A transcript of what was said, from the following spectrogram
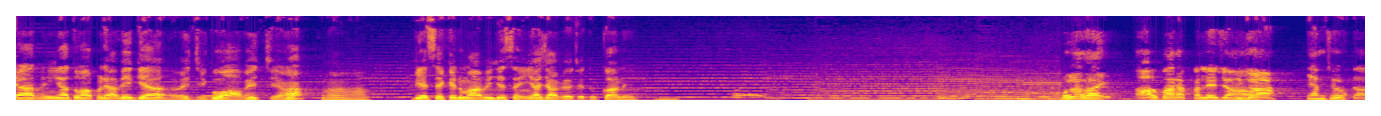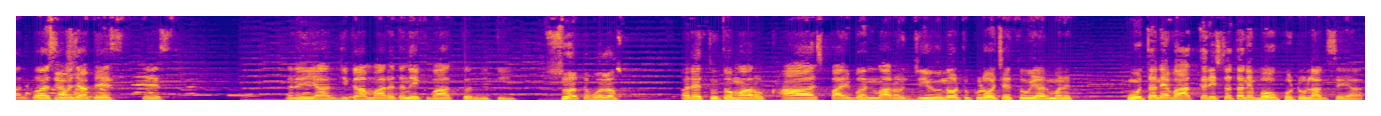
યાર અહીંયા તો આપણે આવી ગયા. હવે જીગો આવે જ છે હા? બે સેકન્ડમાં આવી જશે અહીંયા જ આવ્યો છે દુકાને. બોલો ભાઈ. આવ મારા કલેજા. કેમ છો? બસ મજા બેસ બેસ. અરે યાર જીગા મારે તને એક વાત કરવી હતી. શું હતું બોલો? અરે તું તો મારો ખાસ ભાઈબંધ મારો જીવનો ટુકડો છે તું યાર. મને હું તને વાત કરીશ તો તને બહુ ખોટું લાગશે યાર.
